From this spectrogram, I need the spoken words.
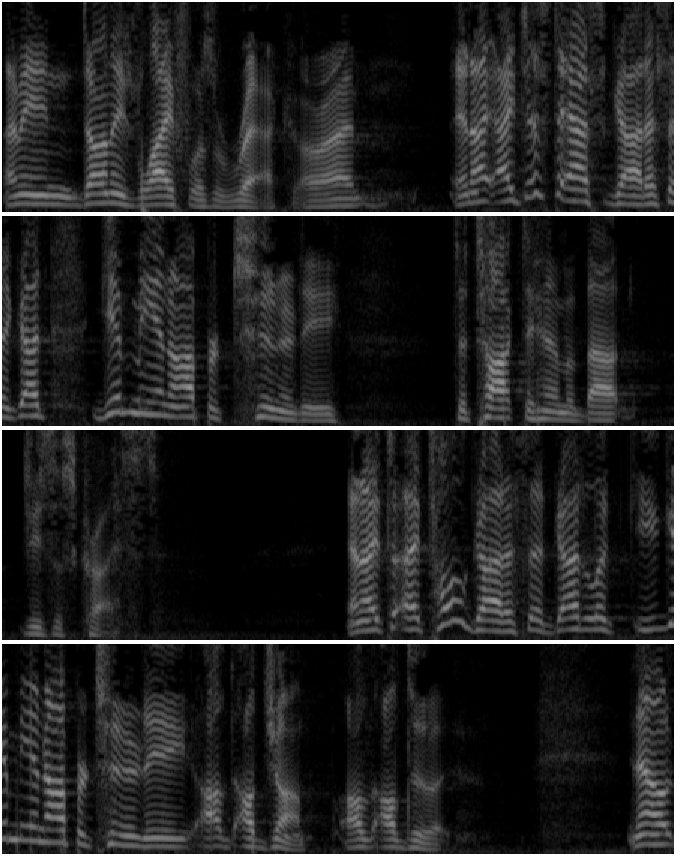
I mean, Donnie's life was a wreck, all right? And I, I just asked God, I said, God, give me an opportunity to talk to him about Jesus Christ. And I, t- I told God, I said, God, look, you give me an opportunity, I'll, I'll jump. I'll, I'll do it. Now,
